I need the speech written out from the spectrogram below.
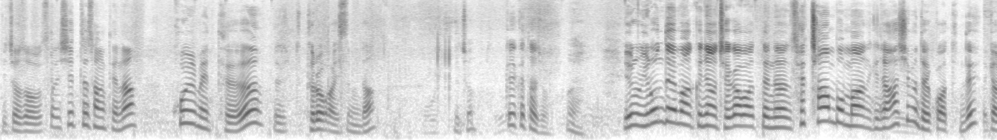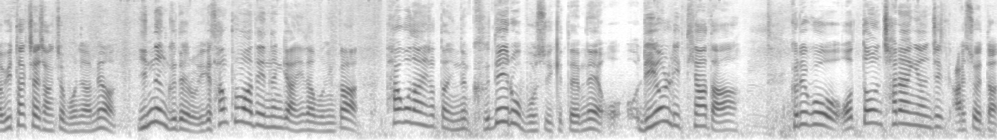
뒷좌석 시트 상태나 코일 매트 들어가 있습니다. 그렇죠? 깨끗하죠. 예. 이런, 이런 데만 그냥 제가 봤을 때는 세차 한 번만 그냥 하시면 될 것 같은데? 그러니까 위탁차의 장점 뭐냐면 있는 그대로 이게 상품화되어 있는 게 아니다 보니까 타고 다니셨던 있는 그대로 볼 수 있기 때문에 어, 어, 리얼리티하다. 그리고 어떤 차량이었는지 알 수 있다.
